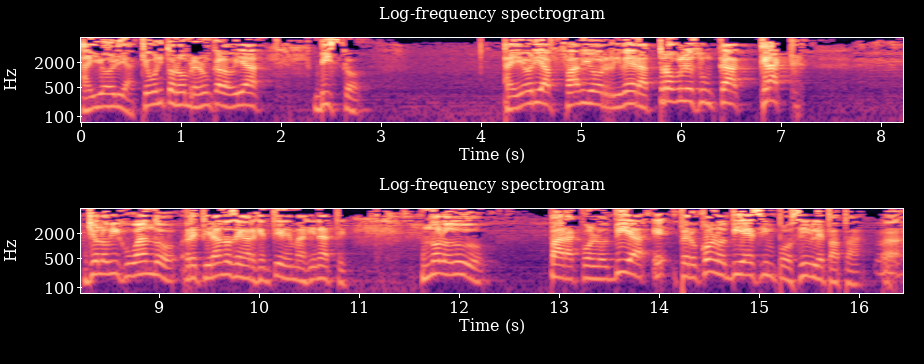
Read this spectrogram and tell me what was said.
Ayoria. Qué bonito nombre, nunca lo había visto. Ayoria Fabio Rivera. Troglio es un crack. Yo lo vi jugando, retirándose en Argentina, imagínate. No lo dudo. Para con los vías, eh, pero con los vías es imposible, papá. Ah.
